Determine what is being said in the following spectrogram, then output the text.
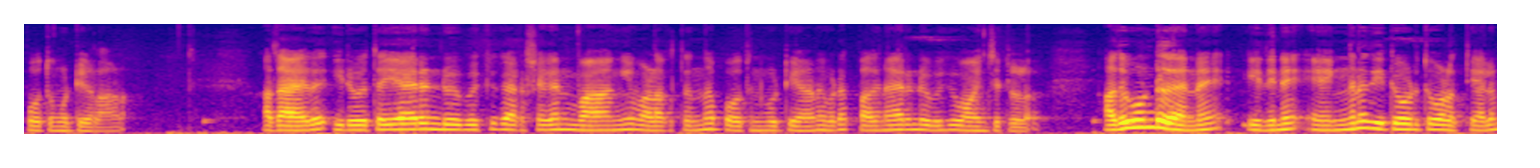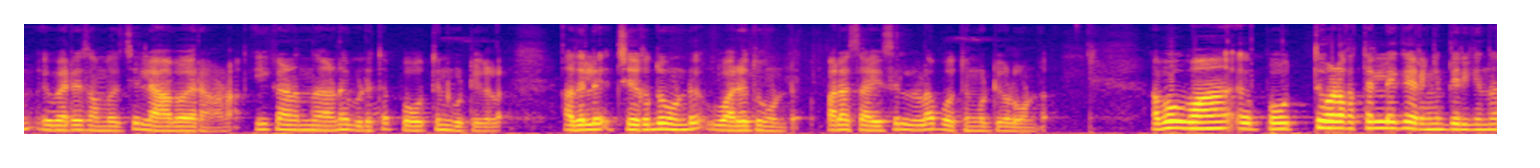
പോത്തുംകുട്ടികളാണ്. അതായത് ഇരുപത്തയ്യായിരം രൂപയ്ക്ക് കർഷകൻ വാങ്ങി വളർത്തുന്ന പോത്തിൻകുട്ടിയാണ് ഇവിടെ പതിനായിരം രൂപയ്ക്ക് വാങ്ങിച്ചിട്ടുള്ളത്. അതുകൊണ്ട് തന്നെ ഇതിനെ എങ്ങനെ തീറ്റ കൊടുത്ത് വളർത്തിയാലും ഇവരെ സംബന്ധിച്ച് ലാഭകരമാണ്. ഈ കാണുന്നതാണ് ഇവിടുത്തെ പോത്തിൻകുട്ടികൾ അതിൽ ചെറുതുമുണ്ട് വലുതുമുണ്ട്. പല സൈസിലുള്ള പോത്തിൻകുട്ടികളുമുണ്ട് അപ്പോൾ വാ പോത്ത് വളർത്തലിലേക്ക് ഇറങ്ങിത്തിരിക്കുന്ന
